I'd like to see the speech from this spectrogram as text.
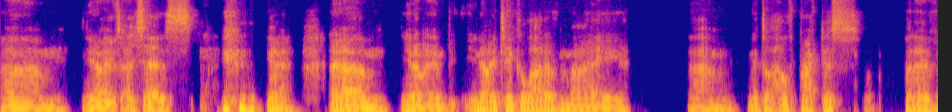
um you know i've, I've said said. this yeah um you know and you know i take a lot of my um mental health practice that i've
